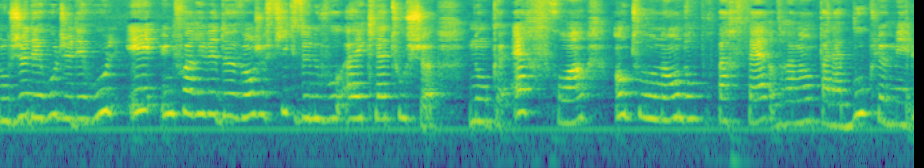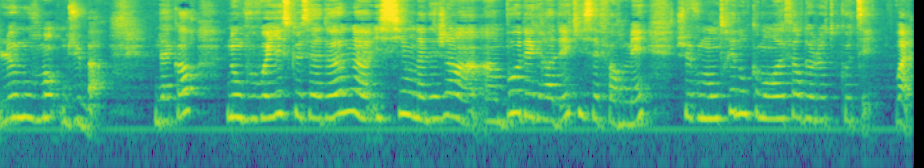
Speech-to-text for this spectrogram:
Donc je déroule, je déroule et une fois arrivé devant, je fixe de nouveau avec la touche donc air froid en tournant donc pour parfaire vraiment pas la boucle mais le mouvement du bas. D'accord Donc vous voyez ce que ça donne. Ici on a déjà un, beau dégradé qui s'est formé. Je vais vous montrer donc comment on va faire de l'autre côté. Voilà.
